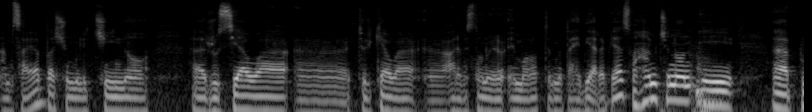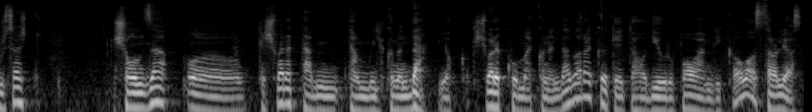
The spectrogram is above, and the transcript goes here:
همسایه به شمول چین و روسیه و ترکیه و عربستان و امارات متحده عربی است. و همچنان این پروسه 16 کشور تمویل کننده یا کشور کمک کننده داره که اتحادیه اروپا و امریکا و استرالیا است.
